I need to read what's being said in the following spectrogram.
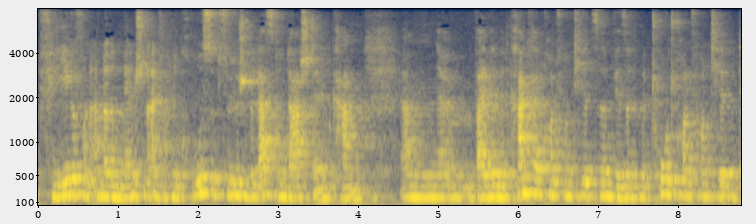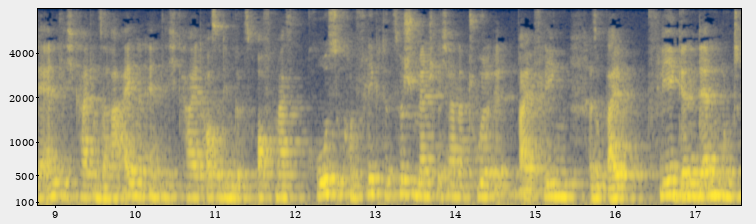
Pflege von anderen Menschen einfach eine große psychische Belastung darstellen kann. Ähm, weil wir mit Krankheit konfrontiert sind, wir sind mit Tod konfrontiert, mit der Endlichkeit unserer eigenen Endlichkeit. Außerdem gibt es oftmals große Konflikte zwischenmenschlicher Natur bei Pflegen, also bei Pflegenden und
